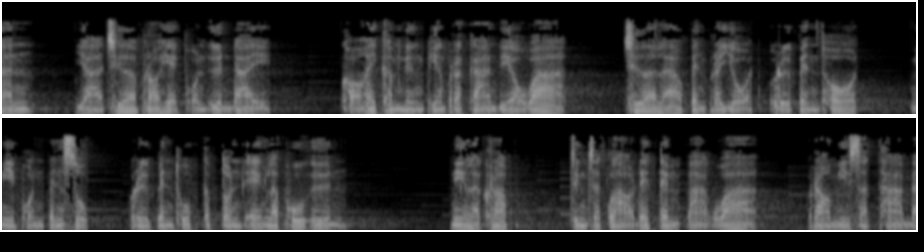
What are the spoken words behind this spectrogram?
นั้น อย่าเชื่อเพราะเหตุผลอื่นใด ขอให้คำนึงเพียงประการเดียวว่า เชื่อแล้วเป็นประโยชน์หรือเป็นโทษ มีผลเป็นสุข หรือเป็นทุกข์กับตนเองและผู้อื่น นี่แหละครับ จึงจะกล่าวได้เต็มปากว่า เรามีศรัทธาแบ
